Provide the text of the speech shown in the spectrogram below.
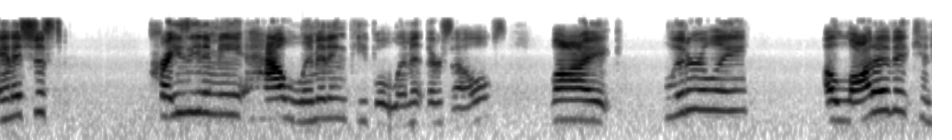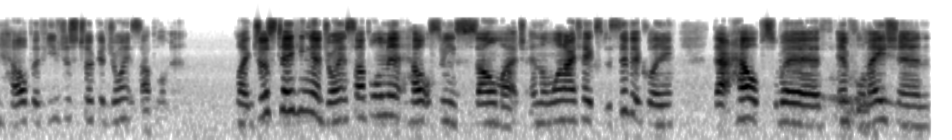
and it's just crazy to me how limiting people limit themselves. Like, literally, a lot of it can help if you just took a joint supplement. Like, just taking a joint supplement helps me so much. And the one I take specifically that helps with inflammation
